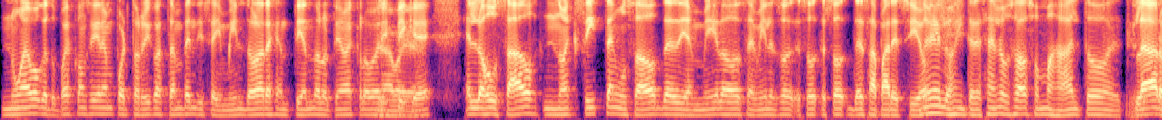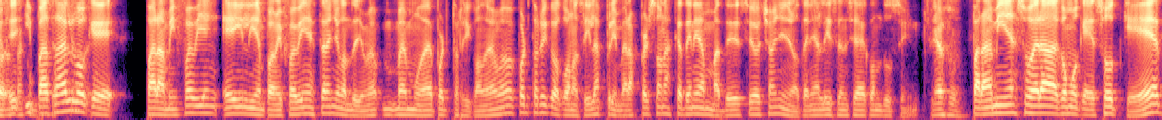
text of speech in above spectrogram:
nuevo que tú puedes conseguir en Puerto Rico está en 26 mil dólares, entiendo, la última vez que lo verifiqué. En los usados no existen usados de 10 mil o 12 mil, eso, eso, eso desapareció. los intereses en los usados son más altos. Claro, y pasa algo que para mí fue bien alien, para mí fue bien extraño cuando yo me, mudé de Puerto Rico. Cuando yo me mudé de Puerto Rico conocí las primeras personas que tenían más de 18 años y no tenían licencia de conducir. Eso. Para mí eso era como que eso, ¿qué es?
